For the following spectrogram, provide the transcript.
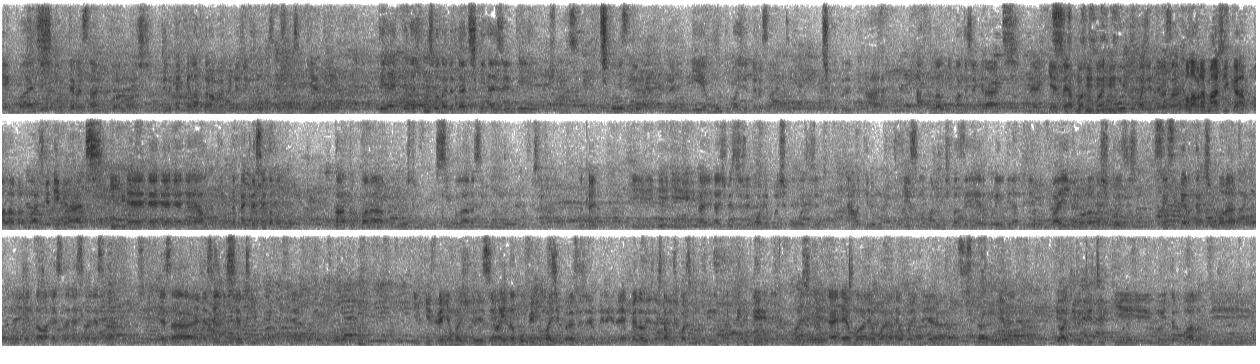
é mais interessante para nós ver que aquela ferramenta que a gente usa no nosso dia a dia tem aquelas funcionalidades que a gente desconhecia. Né? E é muito mais interessante descobrir que, ah, afinal de contas, é grátis. Né? Que essa é a parte mais, muito mais interessante. A palavra mágica. A palavra mágica é grátis e é, é, é, é algo que acrescenta valor, tanto para o uso singular assim como profissional. Ok. E, e, e, às vezes a gente olha para as coisas, a gente, não, aquilo é muito difícil, não podemos fazer, por em diante, a gente vai ignorando as coisas sem sequer ter explorado. Né? Então, essa, essa, essa, essa, essa iniciativa né, foi muito boa e que venha mais vezes. Eu ainda convido mais empresas a aderir. É pena, já estamos quase no fim, mas é, é, uma, é, uma, é uma ideia. Eu, eu acredito que no intervalo de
